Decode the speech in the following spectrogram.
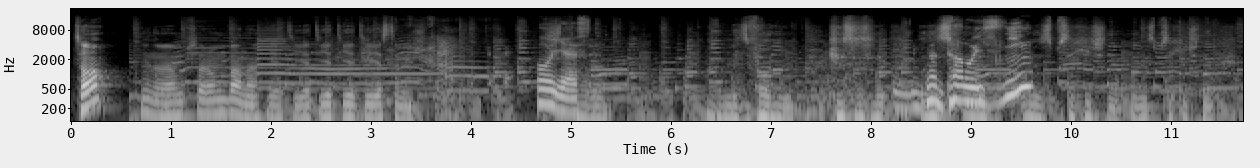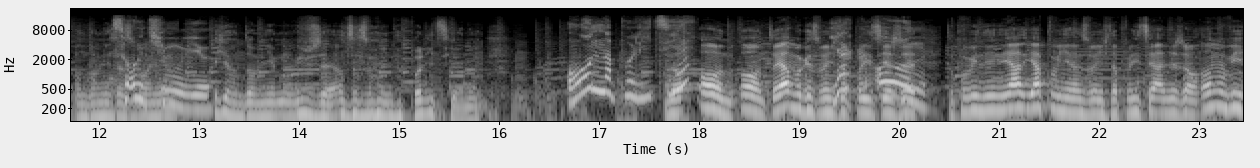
Co? Nie no, mam przerąbane. Yeti, Yeti, Yeti, Yeti, jestem już. Tu jest. Ale... Do mnie dzwonił. Jezus. Gadałeś z nim? On jest psychiczny, on jest psychiczny. On do mnie Co on ci zadzwonił. mówił? I on do mnie mówił, że on zadzwonił na policję, nie? On na policję? No on, on, to ja mogę dzwonić na Jak policję, że on? to powinien, ja, ja powinienem dzwonić na policję, a nie że on. On mówi,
